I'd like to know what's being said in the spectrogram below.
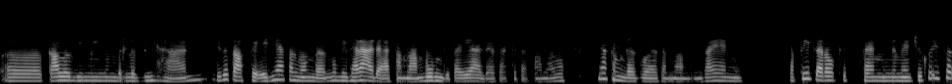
e, kalau diminum berlebihan, itu kafeinnya akan mengganggu. Misalnya ada asam lambung kita ya, ada sakit asam lambung. Ini akan mengganggu asam lambung saya nih. Tapi kalau kita, saya minumnya cukup, itu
